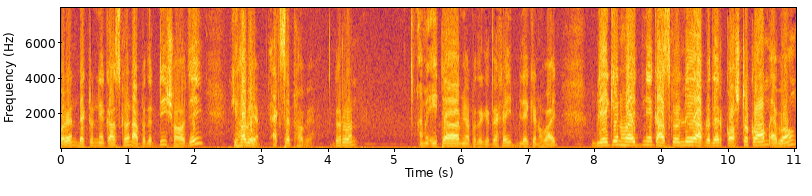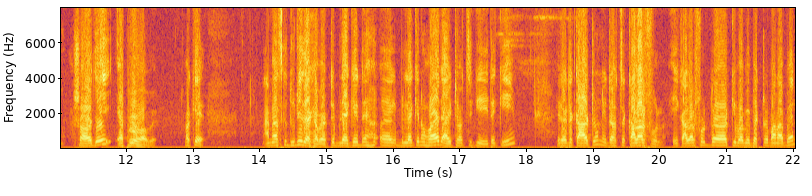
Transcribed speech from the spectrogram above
করেন ভেক্টর নিয়ে কাজ করেন, আপনাদেরটি সহজেই কি হবে? অ্যাকসেপ্ট হবে। ধরুন, আমি এইটা আমি আপনাদেরকে দেখাই black and white black and white নিয়ে কাজ করলে আপনাদের কষ্ট কম এবং সহজেই অ্যাপ্রুভ হবে। ওকে আমি আজকে দুটি দেখাবো, একটা black and black and white আর এটা হচ্ছে কি, এটা কি? এটা একটা কার্টুন এটা হচ্ছে কালারফুল এই কালারফুলটা কীভাবে ভেক্টর বানাবেন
